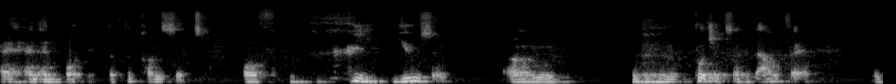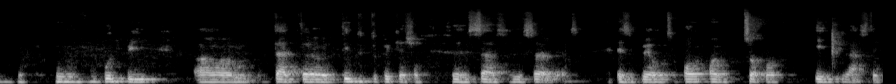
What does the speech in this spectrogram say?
and embodied the, the concept of reusing um, projects that are out there would be um, that the deduplication service is built on, on top of Elastic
